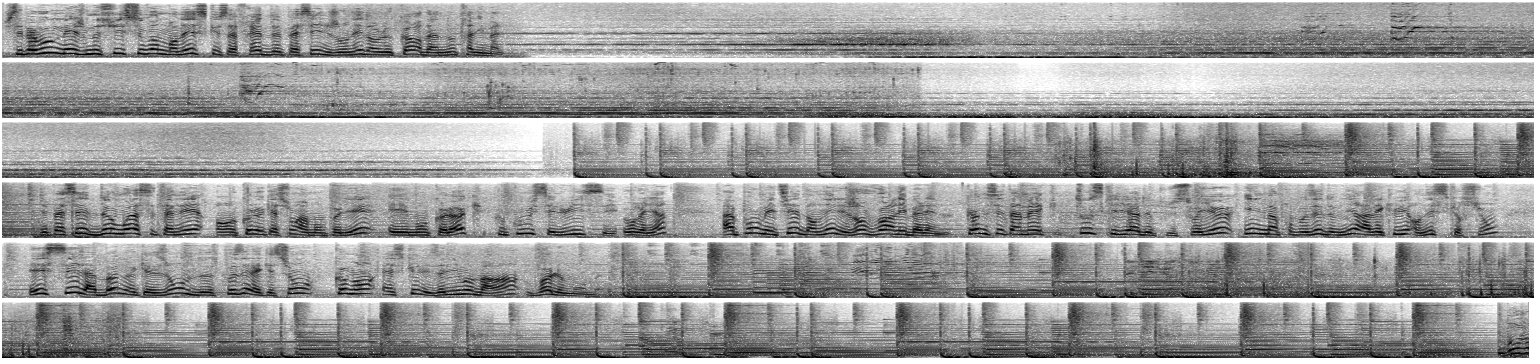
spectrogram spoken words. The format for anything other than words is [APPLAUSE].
Je sais pas vous, mais je me suis souvent demandé ce que ça ferait de passer une journée dans le corps d'un autre animal. J'ai passé deux mois cette année en colocation à Montpellier et mon coloc, coucou c'est lui, c'est Aurélien, a pour métier d'emmener les gens voir les baleines. Comme c'est un mec tout ce qu'il y a de plus soyeux, il m'a proposé de venir avec lui en excursion et c'est la bonne occasion de se poser la question comment est-ce que les animaux marins voient le monde?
